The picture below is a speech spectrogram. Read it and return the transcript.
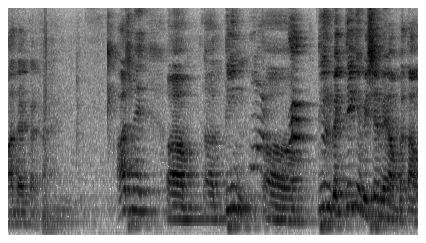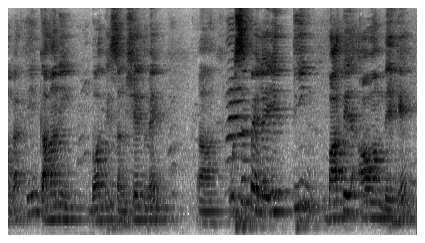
आदर करता है। आज मैं तीन तीन व्यक्ति के विषय में आप बताऊँगा। तीन कहानी बहुत ही संक्षेप में। उससे पहले ये तीन बातें आओ हम देखें।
